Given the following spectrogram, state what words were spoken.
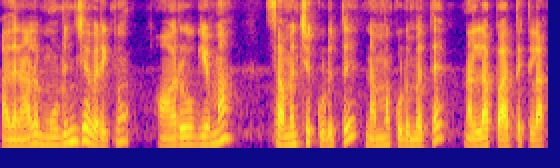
அதனால் முடிஞ்ச வரைக்கும் ஆரோக்கியமாக சமைச்சு கொடுத்து நம்ம குடும்பத்தை நல்லா பார்த்துக்கலாம்.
